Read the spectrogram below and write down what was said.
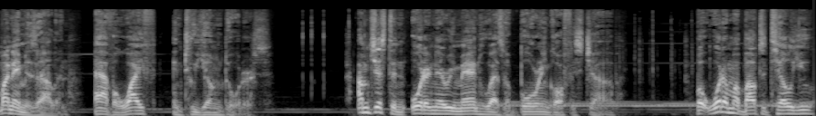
My name is Alan. I have a wife and two young daughters. I'm just an ordinary man who has a boring office job. But what I'm about to tell you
